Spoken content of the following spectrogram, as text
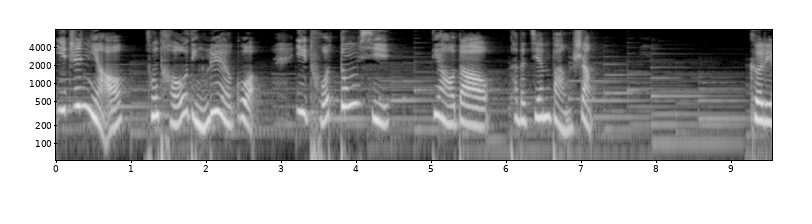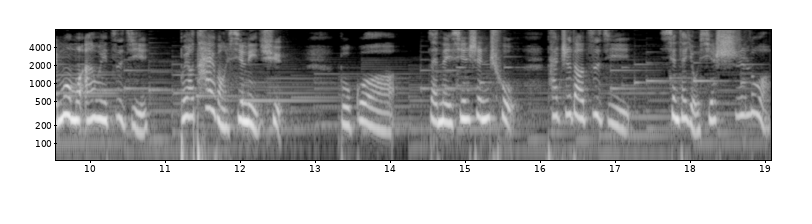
一只鸟从头顶掠过，一坨东西掉到。他的肩膀上，柯林默默安慰自己，不要太往心里去。不过，在内心深处，他知道自己现在有些失落。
